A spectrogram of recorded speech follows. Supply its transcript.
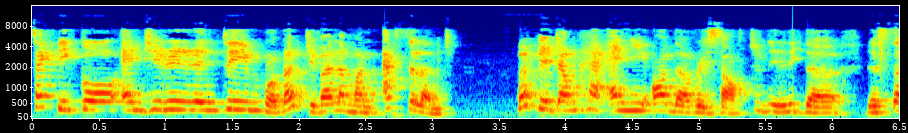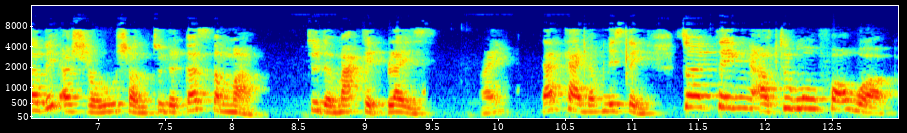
technical engineering team, product development, excellent, but they don't have any other resource to deliver the, the service or solution to the customer, to the marketplace, right? That kind of missing. So I think uh, to move forward,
